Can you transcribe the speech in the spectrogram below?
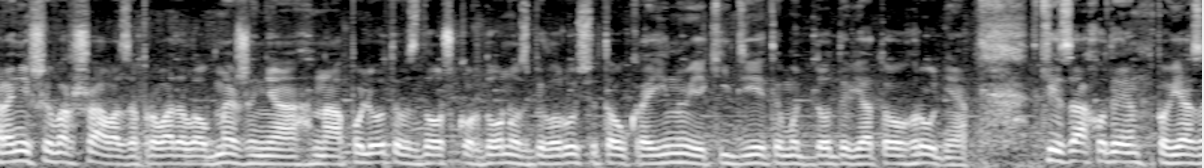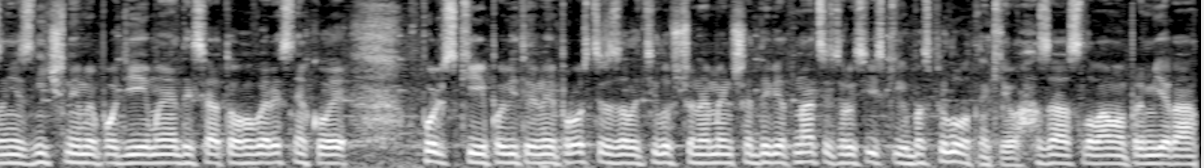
Раніше Варшава запровадила обмеження на польоти вздовж кордону з Білоруссю та Україною, які діятимуть до 9 грудня. Такі заходи пов'язані з нічними подіями 10 вересня, коли в польський повітряний простір залетіло щонайменше 19 російських безпілотників. За словами прем'єра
